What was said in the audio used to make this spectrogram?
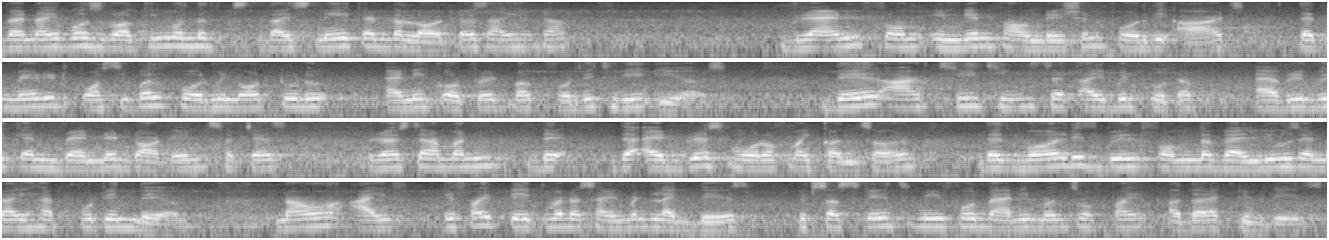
When I was working on the, the snake and the lotus, I had a grant from Indian Foundation for the Arts that made it possible for me not to do any corporate work for the three years. There are three things that I will put up every week and brainded.in such as Rashtraman, the, the address more of my concern. The world is built from the values and I have put in there. Now, I, if I take one assignment like this, it sustains me for many months of my other activities.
